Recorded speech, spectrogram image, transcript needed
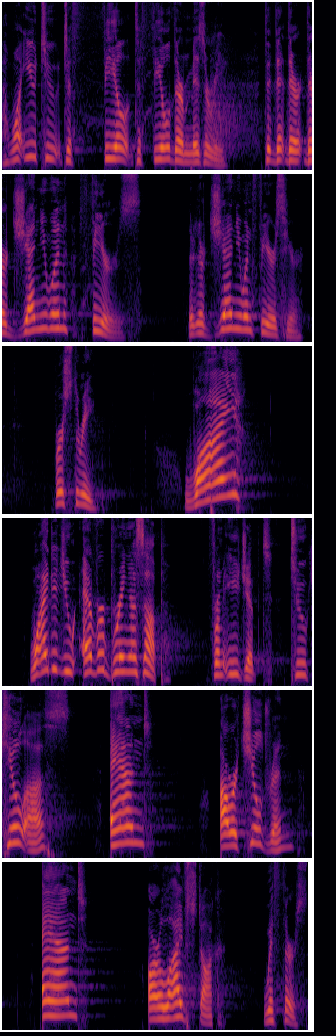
I want you to, to, feel, to feel their misery, to, their, their genuine fears. Their, their genuine fears here. Verse 3 Why? Why did you ever bring us up from Egypt to kill us and our children and our livestock with thirst.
